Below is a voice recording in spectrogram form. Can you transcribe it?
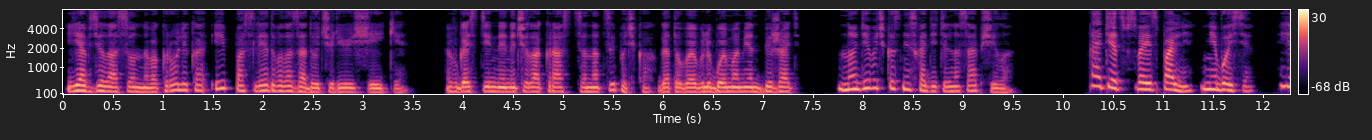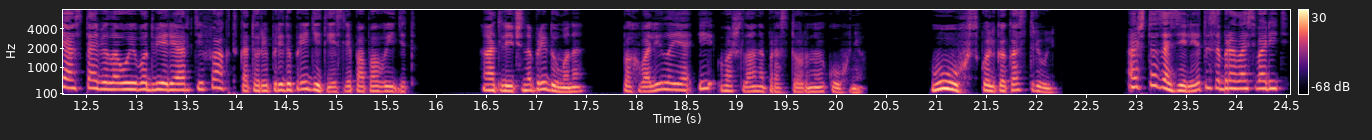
Я взяла сонного кролика и последовала за дочерью ищейки. В гостиной начала красться на цыпочках, готовая в любой момент бежать, но девочка снисходительно сообщила. «Отец в своей спальне, не бойся. Я оставила у его двери артефакт, который предупредит, если папа выйдет». «Отлично придумано», — похвалила я и вошла на просторную кухню. Ух, сколько кастрюль! «А что за зелье ты собралась варить?»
